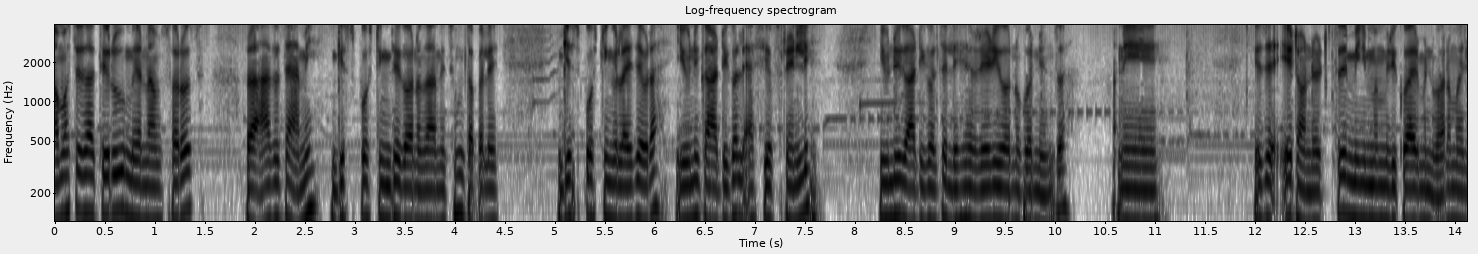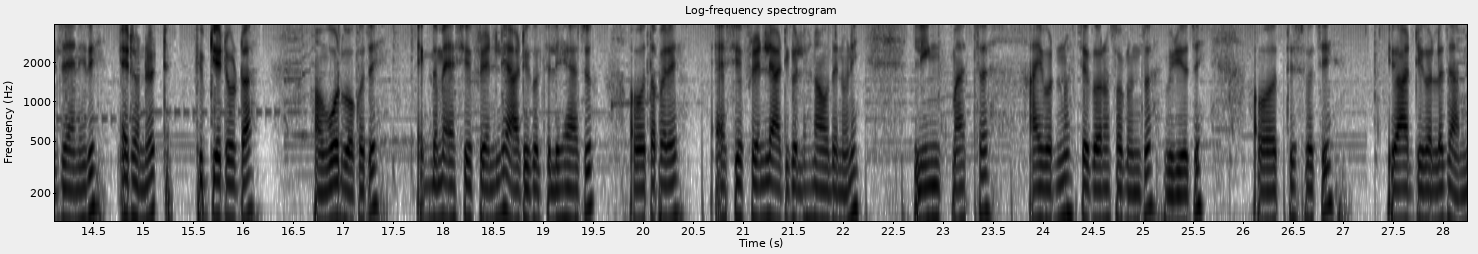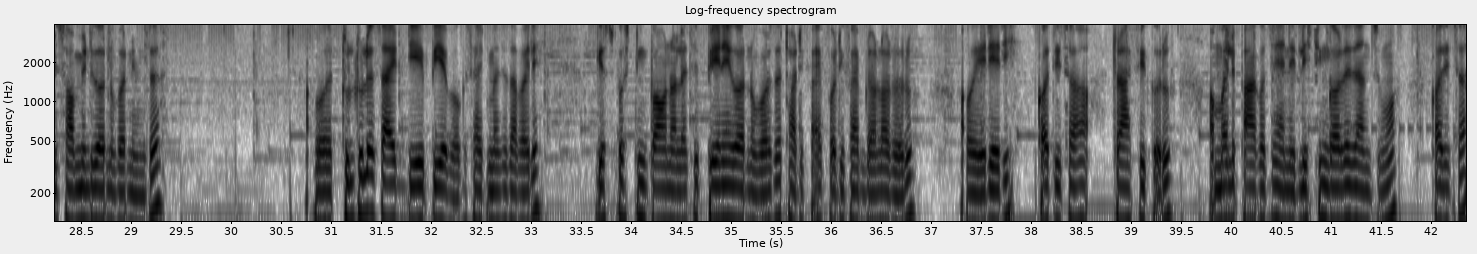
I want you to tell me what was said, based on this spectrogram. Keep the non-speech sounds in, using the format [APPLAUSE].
नमस्ते साथीहरू मेरो नाम सरोज र आज चाहिँ हामी गेस्ट पोस्टिङ चाहिँ गर्न जाँदैछौँ। तपाईँले गेस्ट पोस्टिङको लागि चाहिँ एउटा unique article SEO friendly unique article चाहिँ लेखेर रेडी गर्नुपर्ने हुन्छ। अनि यो चाहिँ एट हन्ड्रेड चाहिँ मिनिमम रिक्वायरमेन्ट भएर मैले चाहिँ यहाँनिर एट हन्ड्रेड फिफ्टी एटवटा वर्ड भएको चाहिँ एकदमै एसियो फ्रेन्डली आर्टिकल चाहिँ लेखेको छु। अब तपाईँले एसियो फ्रेन्डली आर्टिकल लेख्न आउँदैन भने लिङ्कमा चाहिँ आई बटनमा चेक गर्न सक्नुहुन्छ भिडियो चाहिँ। अब त्यसपछि यो आर्टिकललाई चाहिँ हामीले सब्मिट गर्नुपर्ने हुन्छ। अब ठुल्ठुलो साइट डिएपिए भएको साइटमा चाहिँ तपाईँले गेस्ट पोस्टिङ पाउनलाई चाहिँ पे नै गर्नुपर्छ। थर्टी फाइभ फोर्टी फाइभ डलरहरू अब हेरी हेरी कति छ ट्राफिकहरू। अब मैले पाएको चाहिँ यहाँनिर लिस्टिङ गर्दै जान्छु म कति छ।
